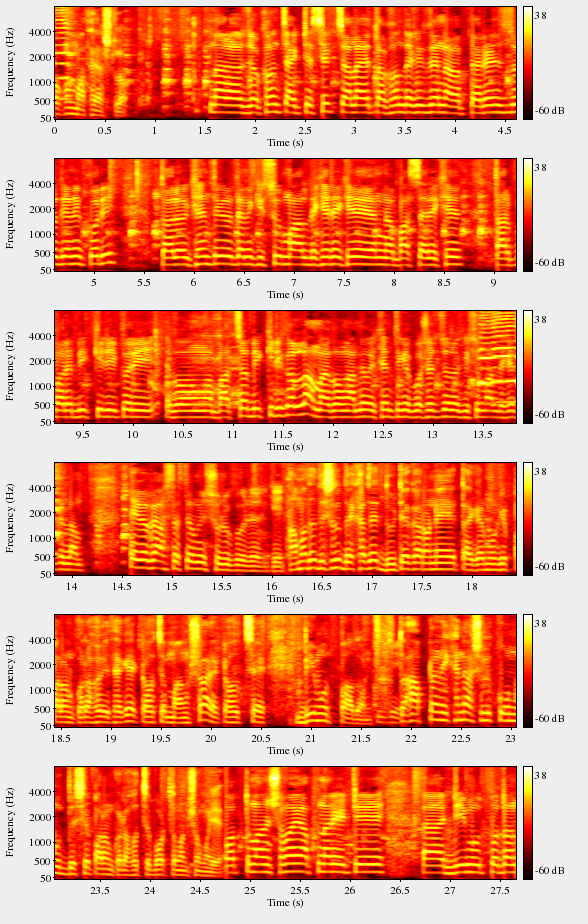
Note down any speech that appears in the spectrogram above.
কখন মাথায় আসলো? আপনারা যখন চারটে সেট চালায় তখন দেখি যে না প্যারেন্টস যদি আমি করি তাহলে ওইখান থেকে যদি আমি কিছু মাল দেখে রেখে না বাচ্চা রেখে তারপরে বিক্রি করি এবং বাচ্চা বিক্রি করলাম এবং আমি ওইখান থেকে গোসের জন্য কিছু মাল রেখে দিলাম। এইভাবে আস্তে আস্তে আমি শুরু করি আর কি। আমাদের দেশে তো দেখা যায় দুইটা কারণে টাইগার মুরগি পালন করা হয়ে থাকে। একটা হচ্ছে মাংস আর একটা হচ্ছে ডিম উৎপাদন। তো আপনার এখানে আসলে কোন উদ্দেশ্যে পালন করা হচ্ছে বর্তমান সময়ে? বর্তমান সময়ে আপনার এটে ডিম উৎপাদন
